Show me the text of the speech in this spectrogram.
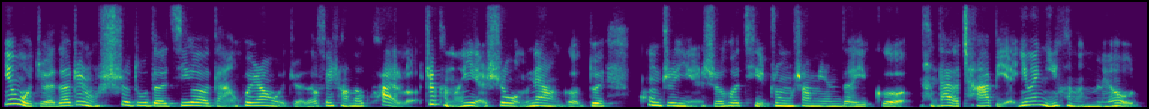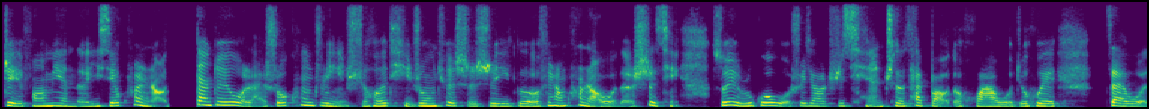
因为我觉得这种适度的饥饿感会让我觉得非常的快乐。这可能也是我们两个对控制饮食和体重上面的一个很大的差别，因为你可能没有这方面的一些困扰。但对于我来说，控制饮食和体重确实是一个非常困扰我的事情。所以，如果我睡觉之前吃的太饱的话，我就会在我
